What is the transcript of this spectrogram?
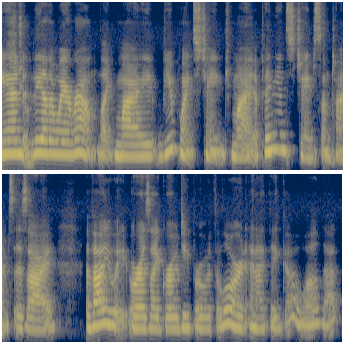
And the other way around, like my viewpoints change, my opinions change sometimes as I evaluate or as I grow deeper with the Lord, and I think, oh well, that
